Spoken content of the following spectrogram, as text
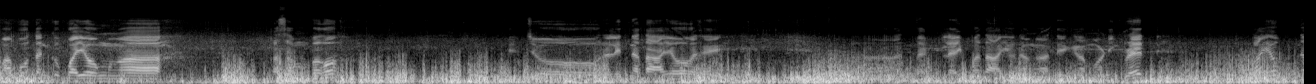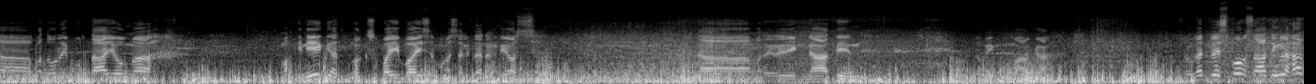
mabutan ko pa yung mga kasamba ko. Medyo nalit na tayo kasi uh, time live pa tayo ng ating uh, morning bread. I hope na patuloy po tayong uh, makinig at magsubaybay sa mga salita ng Diyos na maririnig natin God bless po sa ating lahat.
